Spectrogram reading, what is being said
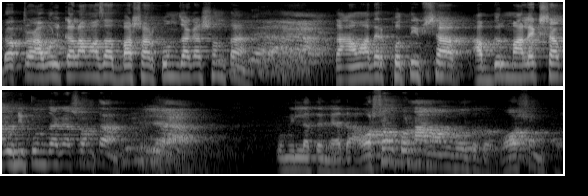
ডক্টর আবুল কালাম আজাদ বাসার কোন জায়গার সন্তান? তা আমাদের খতিব সাহ, আব্দুল মালেক সাহ, উনি কোন জায়গার সন্তান? কুমিল্লাতে মেধা। অসংখ্য নাম আমি বলতে পারব, অসংখ্য।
